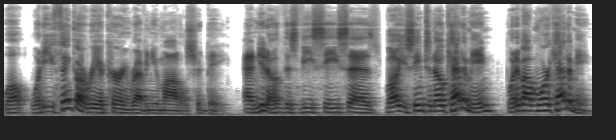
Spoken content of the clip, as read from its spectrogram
well, what do you think our reoccurring revenue model should be? And you know, this VC says, well, you seem to know ketamine. What about more ketamine?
